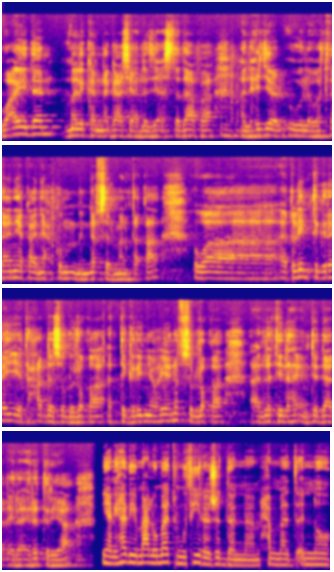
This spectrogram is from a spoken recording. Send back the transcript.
وأيضا ملك النقاشي الذي استضاف الهجرة الأولى والثانية كان يحكم من نفس المنطقة وإقليم تجري يتحدث باللغة التجرينية وهي نفس اللغة التي لها امتداد إلى إريتريا. يعني هذه معلومات مثيرة جدا محمد إنه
